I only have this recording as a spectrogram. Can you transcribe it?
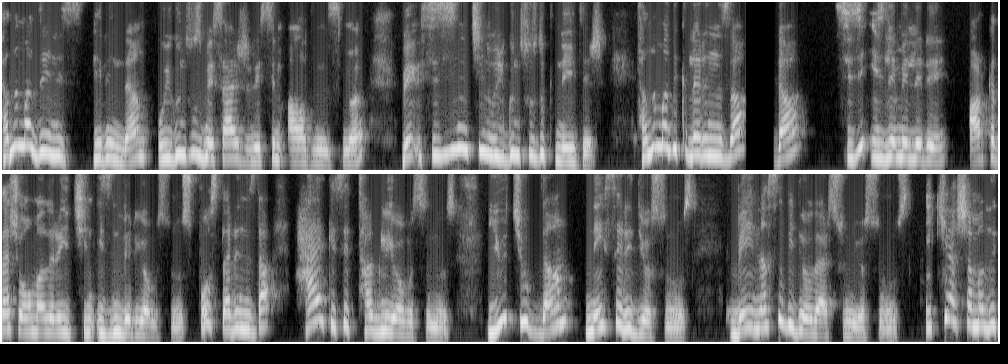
Tanımadığınız birinden uygunsuz mesaj resim aldınız mı? Ve sizin için uygunsuzluk nedir? Tanımadıklarınıza da sizi izlemeleri, arkadaş olmaları için izin veriyor musunuz? Postlarınızda herkese taglıyor musunuz? YouTube'dan ne seyrediyorsunuz? Ve nasıl videolar sunuyorsunuz? İki aşamalı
